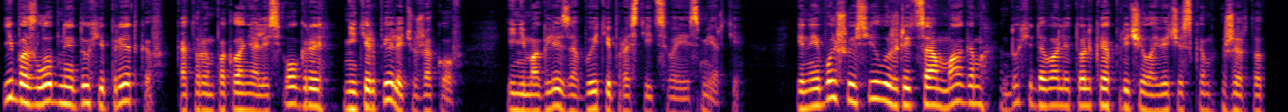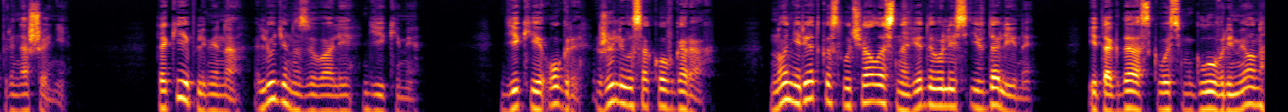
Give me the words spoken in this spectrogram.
Ибо злобные духи предков, которым поклонялись огры, не терпели чужаков и не могли забыть и простить своей смерти. И наибольшую силу жрецам-магам духи давали только при человеческом жертвоприношении. Такие племена люди называли дикими – Дикие огры жили высоко в горах, но нередко случалось наведывались и в долины. И тогда, сквозь мглу времен,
